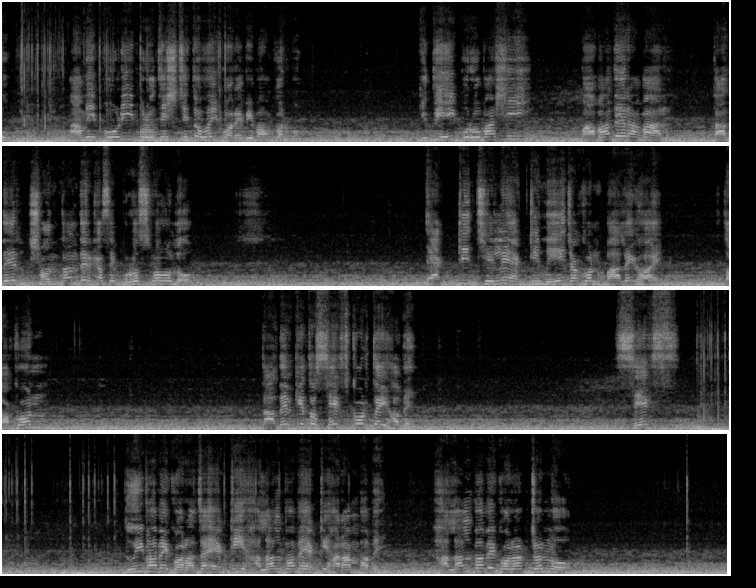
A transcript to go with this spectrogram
আমি পড়ি প্রতিষ্ঠিত হই, পরে বিবাহ করব। কিন্তু এই প্রবাসী বাবাদের আবার তাদের সন্তানদের কাছে প্রশ্ন হলো, একটি ছেলে, একটি মেয়ে যখন বালেগ হয় তখন তাদেরকে তো সেক্স করতেই হবে। সেক্স দুইভাবে করা যায়, একটি হালালভাবে, একটি হারামভাবে। হালালভাবে করার জন্য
